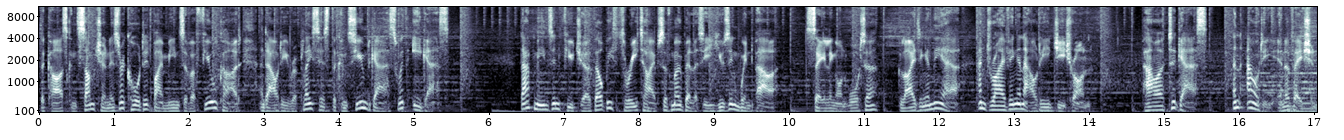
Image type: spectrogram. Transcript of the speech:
The car's consumption is recorded by means of a fuel card and Audi replaces the consumed gas with e-gas. That means in future there'll be three types of mobility using wind power. Sailing on water, gliding in the air and driving an Audi G-Tron. Power to gas, an Audi innovation.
